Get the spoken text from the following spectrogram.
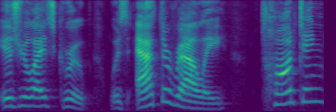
Israelites group was at the rally taunting,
